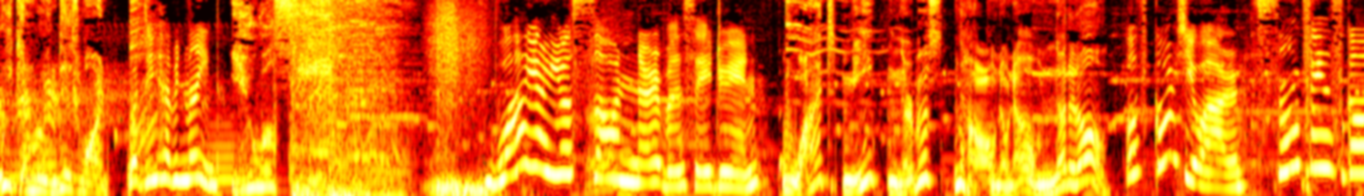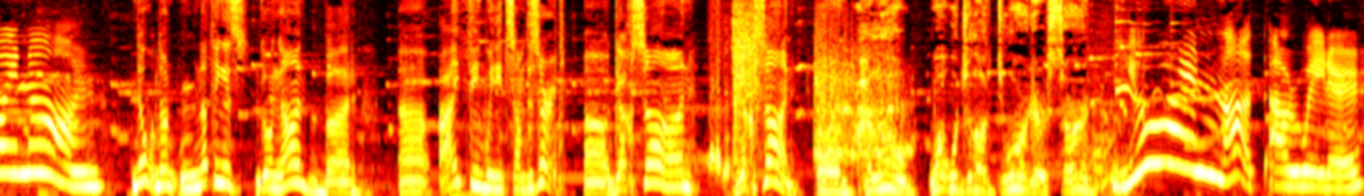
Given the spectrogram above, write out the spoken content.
we can ruin this one. What do you have in mind? You will see. Why are you so nervous, Adrien? What? Me? Nervous? No, no, no, not at all. Of course you are. Something's going on. No, no, nothing is going on, but uh, I think we need some dessert. Uh, garçon! Garçon! Um, hello. What would you like to order, sir? You are not our waiter.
